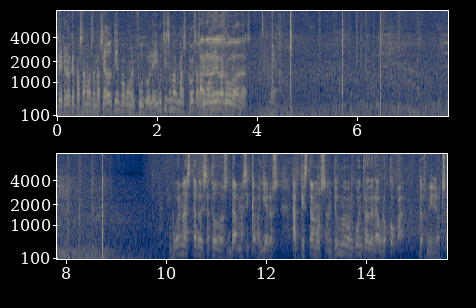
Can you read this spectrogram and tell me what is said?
Que creo que pasamos demasiado tiempo con el fútbol y hay muchísimas más cosas que Anda, no podríamos bobadas. Buenas tardes a todos, damas y caballeros. Aquí estamos ante un nuevo encuentro de la Eurocopa 2008.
